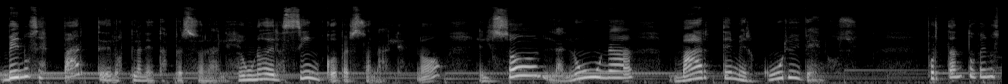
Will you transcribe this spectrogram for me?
Venus es parte de los planetas personales, es uno de los cinco personales, ¿no? El Sol, la Luna, Marte, Mercurio y Venus. Por tanto, Venus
